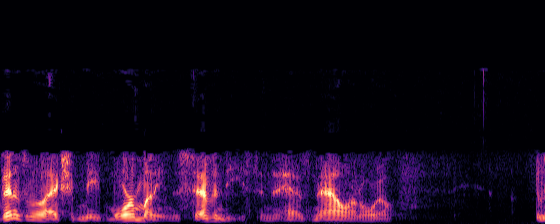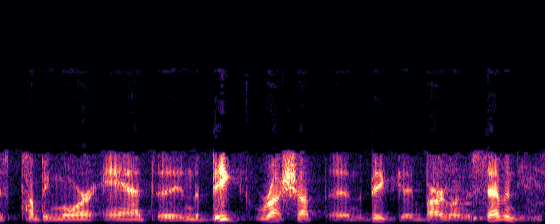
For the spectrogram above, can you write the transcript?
Venezuela actually made more money in the seventies than it has now on oil. It was pumping more, and uh, in the big rush up and the big embargo in the seventies,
